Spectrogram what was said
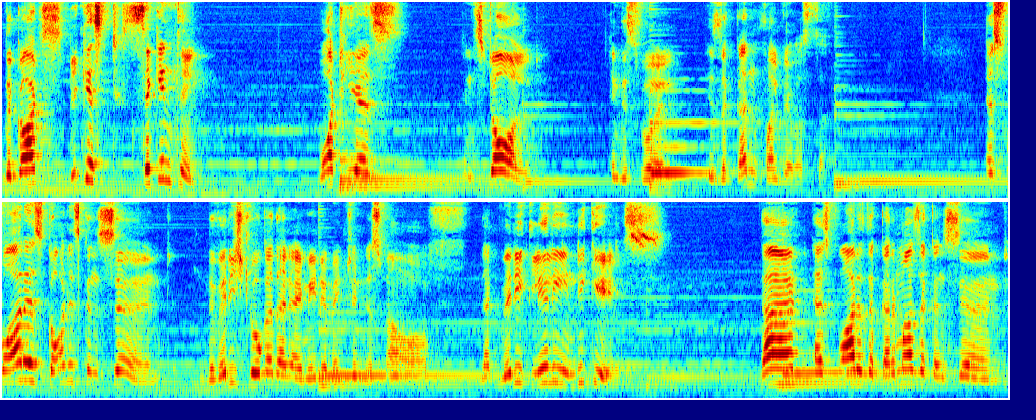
the God's biggest second thing, what He has installed in this world is the Karmfal Vyavastha. As far as God is concerned, the very shloka that I made a mention just now of, that very clearly indicates that as far as the karmas are concerned,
